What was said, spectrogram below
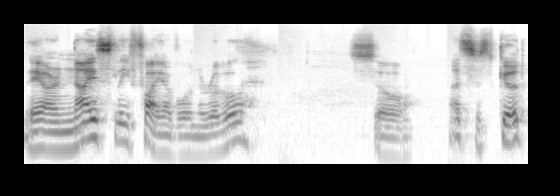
They are nicely fire vulnerable, so that's just good.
